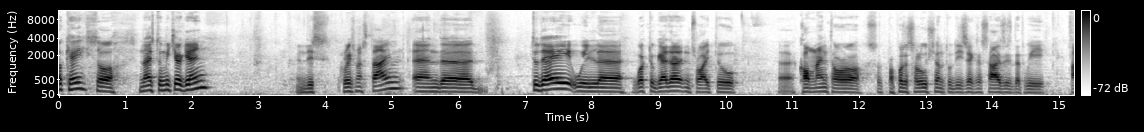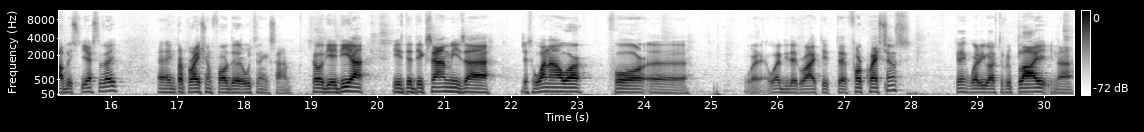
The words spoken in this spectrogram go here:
Okay, so nice to meet you again in this Christmas time. And uh, today we'll uh, work together and try to uh, comment or propose a solution to these exercises that we published yesterday uh, in preparation for the written exam. So the idea is that the exam is uh, just one hour for, uh, where, where did I write it, four questions okay, where you have to reply in a,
